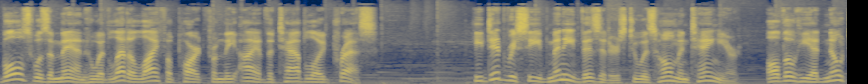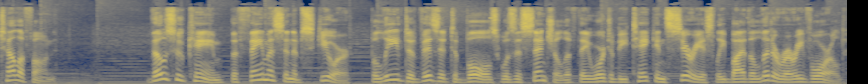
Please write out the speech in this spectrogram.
Bowles was a man who had led a life apart from the eye of the tabloid press. He did receive many visitors to his home in Tangier, although he had no telephone. Those who came, the famous and obscure, believed a visit to Bowles was essential if they were to be taken seriously by the literary world.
